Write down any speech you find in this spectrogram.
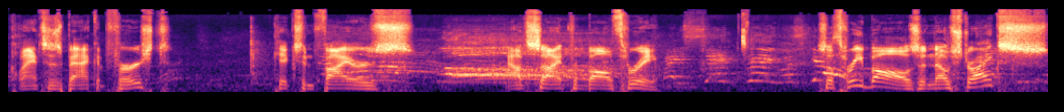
Glances back at first. Kicks and fires outside for ball three. So three balls and no strikes.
